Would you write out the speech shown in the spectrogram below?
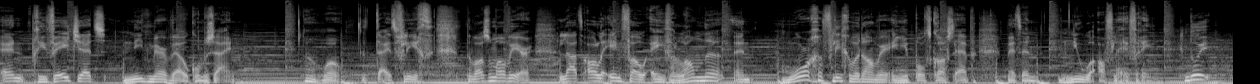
en privéjets niet meer welkom zijn. Oh wow, de tijd vliegt. Dat was hem alweer. Laat alle info even landen en morgen vliegen we dan weer in je podcast-app met een nieuwe aflevering. Doei!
